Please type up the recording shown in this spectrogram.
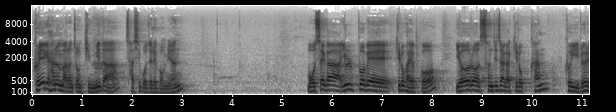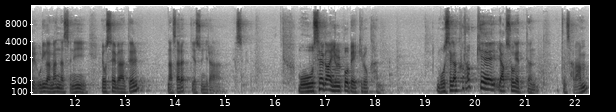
그에게 하는 말은 좀 깁니다. 45절에 보면 모세가 율법에 기록하였고 여러 선지자가 기록한 그 일을 우리가 만났으니 요셉의 아들 나사렛 예수니라 했습니다. 모세가 율법에 기록한 모세가 그렇게 약속했던 어떤 사람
